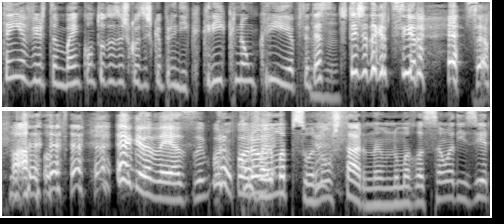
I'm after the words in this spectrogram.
tem a ver também com todas as coisas que aprendi, que queria e que não queria. Portanto, essa- tu tens de agradecer essa malta. Agradece. Por Con- favor. Convém uma pessoa não estar numa relação a dizer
